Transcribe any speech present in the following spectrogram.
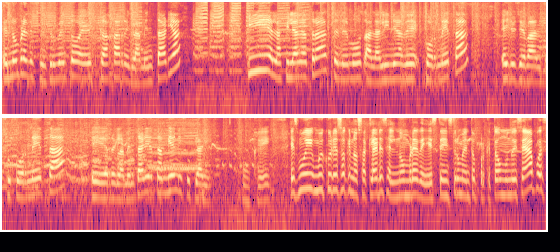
El nombre de su instrumento es caja reglamentaria. Y en la fila de atrás tenemos a la línea de cornetas. Ellos llevan su corneta eh, reglamentaria también y su clarín. Ok. Es muy, muy curioso que nos aclares el nombre de este instrumento porque todo el mundo dice, ah, pues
